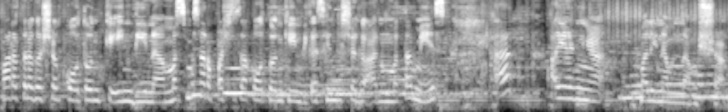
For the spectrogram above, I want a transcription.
Para talaga siyang cotton candy na mas masarap pa siya sa cotton candy kasi hindi siya gaanong matamis. At ayan nga, malinamnam siya.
